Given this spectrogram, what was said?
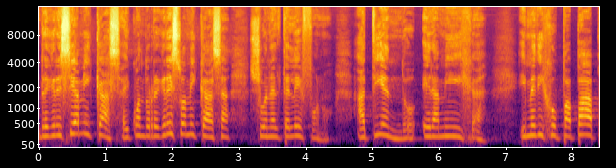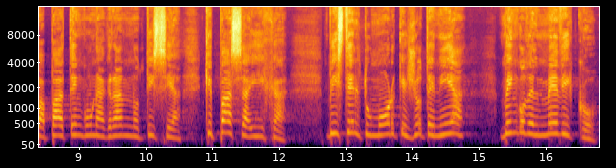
Regresé a mi casa y cuando regreso a mi casa suena el teléfono. Atiendo, era mi hija. Y me dijo, papá, papá, tengo una gran noticia. ¿Qué pasa, hija? ¿Viste el tumor que yo tenía? Vengo del médico.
